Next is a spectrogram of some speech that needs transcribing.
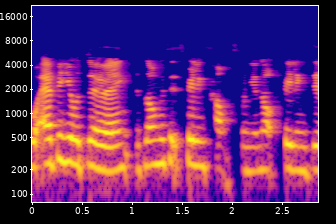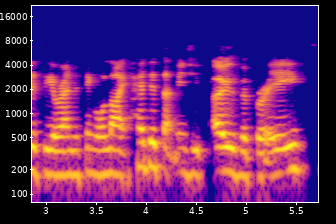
Whatever you're doing, as long as it's feeling comfortable and you're not feeling dizzy or anything or lightheaded, that means you've over breathed.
